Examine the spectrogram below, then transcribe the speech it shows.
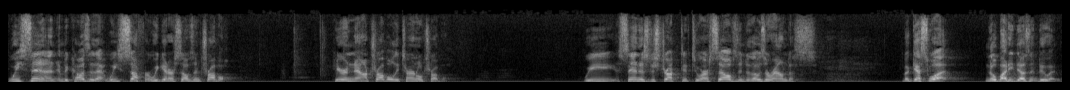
we sin, and because of that, we suffer. We get ourselves in trouble. Here and now trouble, eternal trouble. We sin is destructive to ourselves and to those around us. But guess what? Nobody doesn't do it.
